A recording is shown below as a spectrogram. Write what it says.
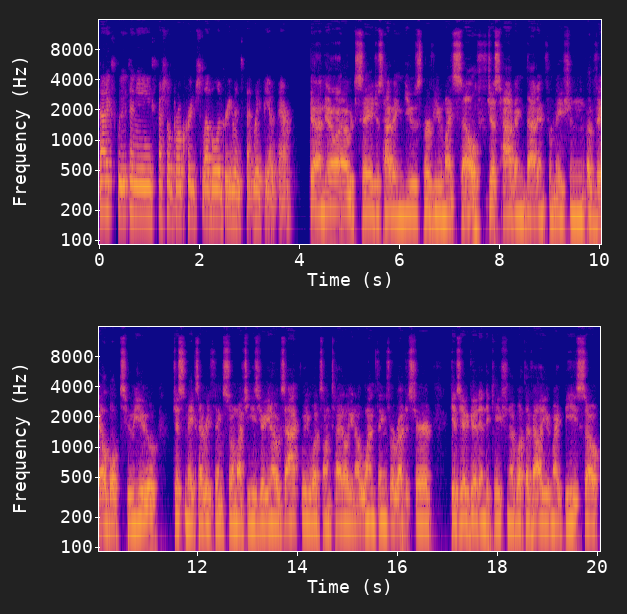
That excludes any special brokerage level agreements that might be out there. Yeah, and you know, I would say just having used Purview myself, just having that information available to you just makes everything so much easier. You know exactly what's on title, you know, when things were registered, gives you a good indication of what the value might be. So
